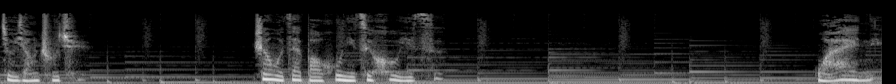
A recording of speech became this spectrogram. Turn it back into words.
就扬出去，让我再保护你最后一次。我爱你，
